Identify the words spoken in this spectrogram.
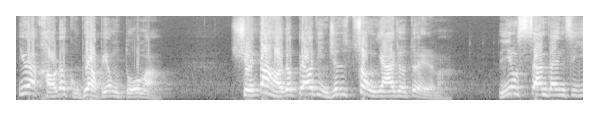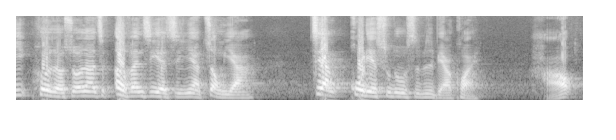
因为好的股票不用多嘛，选到好的标的，你就是重压就对了嘛。你用三分之一，或者说呢，这个二分之一的资金要重压，这样获利速度是不是比较快？好，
